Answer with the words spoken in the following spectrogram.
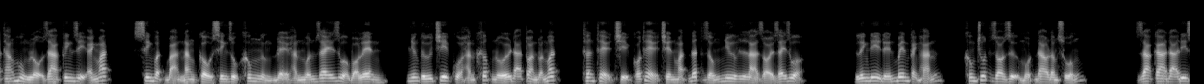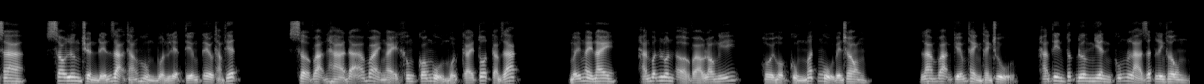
thắng hùng lộ ra kinh dị ánh mắt, sinh vật bản năng cầu sinh dục không ngừng để hắn muốn dãy rủa bỏ lên, nhưng tứ chi của hắn khớp nối đã toàn đoán mất, thân thể chỉ có thể trên mặt đất giống như là giỏi dãy rủa. Linh đi đến bên cạnh hắn, không chút do dự một đao đâm xuống. Dạ ca đã đi xa, sau lưng truyền đến dạ thắng hùng buồn liệt tiếng kêu thảm thiết. Sợ vạn hà đã vài ngày không có ngủ một cái tốt cảm giác. Mấy ngày nay, hắn vẫn luôn ở vào lo nghĩ, hồi hộp cùng mất ngủ bên trong. Làm vạn kiếm thành thành chủ, hắn tin tức đương nhiên cũng là rất linh thông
